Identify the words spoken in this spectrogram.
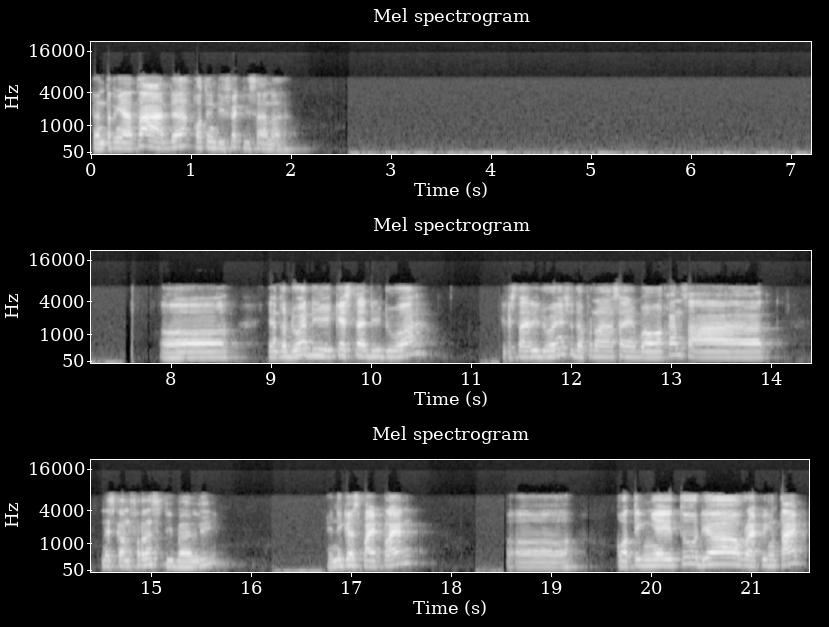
dan ternyata ada coating defect di sana. Uh, yang kedua di case study 2, case study 2 nya sudah pernah saya bawakan saat next conference di Bali ini gas pipeline. Uh, coatingnya itu dia wrapping type.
